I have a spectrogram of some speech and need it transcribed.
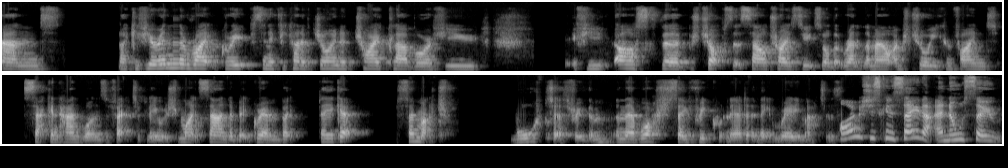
and like if you're in the right groups, and if you kind of join a tri club, or if you if you ask the shops that sell tri suits or that rent them out, I'm sure you can find second hand ones effectively, which might sound a bit grim, but they get so much water through them and they're washed so frequently. I don't think it really matters. I was just going to say that, and also,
